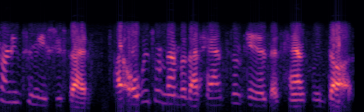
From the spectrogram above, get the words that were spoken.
turning to me, she said, I always remember that handsome is as handsome does.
